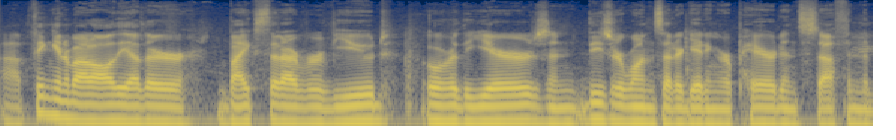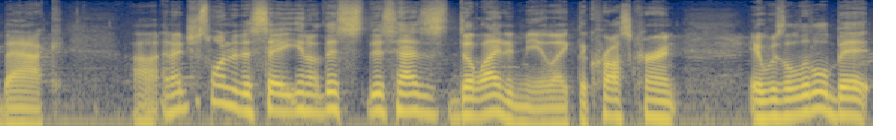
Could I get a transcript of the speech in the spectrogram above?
Uh, thinking about all the other bikes that I've reviewed over the years, and these are ones that are getting repaired and stuff in the back. Uh, and I just wanted to say, you know, this this has delighted me. Like the cross current, it was a little bit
